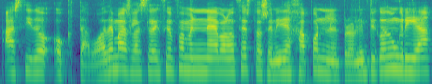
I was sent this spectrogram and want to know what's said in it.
ha sido octavo. Además, la selección femenina de baloncesto se mide en Japón en el Preolímpico de Hungría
